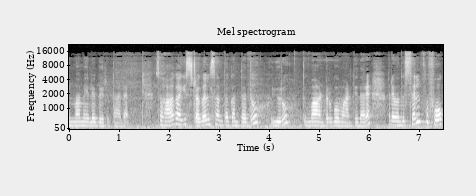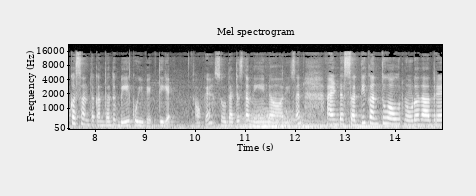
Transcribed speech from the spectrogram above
ನಿಮ್ಮ ಮೇಲೆ ಬೀರುತ್ತಾ ಇದೆ. ಸೊ ಹಾಗಾಗಿ ಸ್ಟ್ರಗಲ್ಸ್ ಅಂತಕ್ಕಂಥದ್ದು ಇವರು ತುಂಬ ಅಂಡರ್ಗೋ ಮಾಡ್ತಿದ್ದಾರೆ. ಅಂದರೆ ಒಂದು ಸೆಲ್ಫ್ ಫೋಕಸ್ ಅಂತಕ್ಕಂಥದ್ದು ಬೇಕು ಈ ವ್ಯಕ್ತಿಗೆ. Okay so that is the main reason and ಸದ್ಯಕ್ಕಂತೂ ಅವ್ರು ನೋಡೋದಾದರೆ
